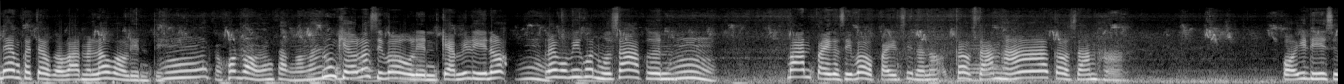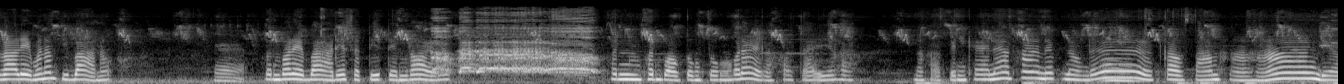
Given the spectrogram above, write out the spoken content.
แนมเขาเจ้ากับว่ามันเล่าเว้าเล่นติอืมกับคนบอกยังสั่นแล้วนะลุงเขียวแล้วสิเว้าเล่นแกมวิลีเนาะอืมแล้วบ่มีคนหัวซาเพิ่นอืม บ้านไปก็สิเว้าไปสิละเนาะเก้าสามหาเก้าสามหาปล่อยอีหลีสิว่าเลขมันน้ำปีบ้าเนาะแค่เพิ่นบ่ได้บ้าได้สติเต็มร้อยเนาะเพิ่นเพิ่นบอกตรงๆบ่ได้ก็เข้าใจอยู่ค่ะนะคะ เป็นแค่แนวทางเด้อพี่น้องเด้อเก้าสามหาหางเดียว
